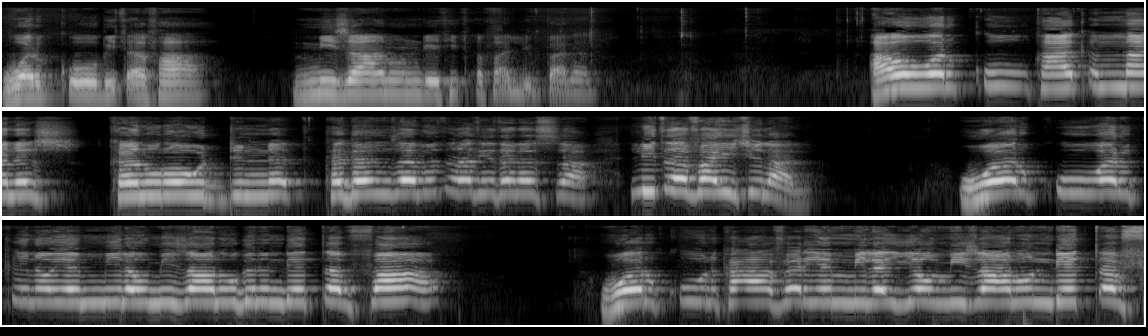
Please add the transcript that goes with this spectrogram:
ወርቁ ቢጠፋ ሚዛኑ እንዴት ይጠፋል ይባላል። አዎ ወርቁ ከአቅም ማነስ፣ ከኑሮ ውድነት፣ ከገንዘብ እጥረት የተነሳ ሊጠፋ ይችላል። ወርቁ ወርቅ ነው የሚለው ሚዛኑ ግን እንዴት ጠፋ? ወርቁን ከአፈር የሚለየው ሚዛኑ እንዴት ጠፋ?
